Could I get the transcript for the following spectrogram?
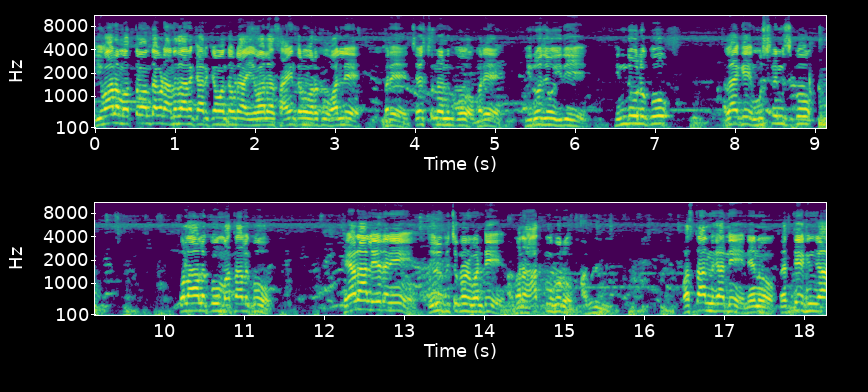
ఇవాళ మొత్తం అంతా కూడా అన్నదాన కార్యక్రమం అంతా కూడా ఇవాళ సాయంత్రం వరకు వాళ్ళే మరి చేస్తున్నందుకు మరి ఈరోజు ఇది హిందువులకు అలాగే ముస్లిమ్స్కు కులాలకు మతాలకు తేడా లేదని నిరూపించుకున్నటువంటి మన ఆత్మగురు మస్తాన్ గారిని నేను ప్రత్యేకంగా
